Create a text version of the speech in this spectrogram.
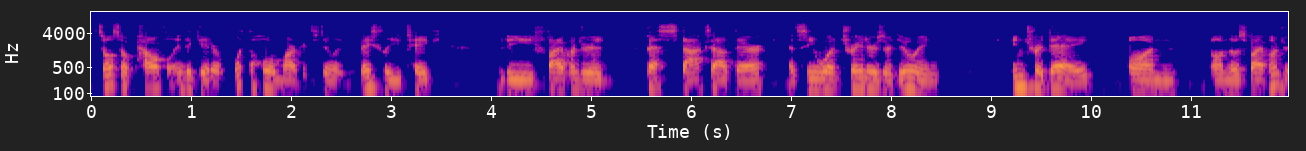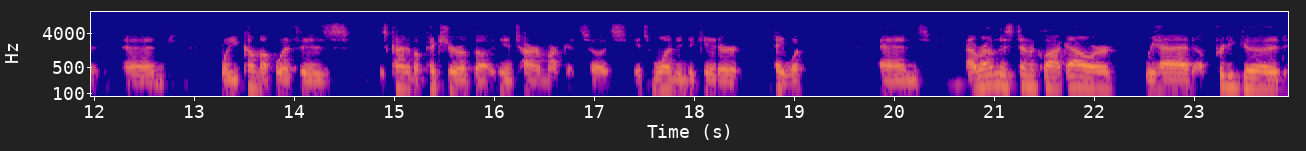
it's also a powerful indicator of what the whole market's doing. Basically, you take the 500 best stocks out there and see what traders are doing intraday on on those 500, and what you come up with is is kind of a picture of the, the entire market. So it's it's one indicator. Hey, what? And around this 10 o'clock hour, we had a pretty good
